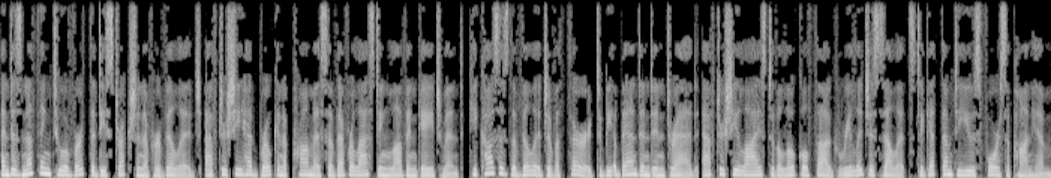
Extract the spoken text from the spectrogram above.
and does nothing to avert the destruction of her village after she had broken a promise of everlasting love engagement, he causes the village of a third to be abandoned in dread after she lies to the local thug religious zealots to get them to use force upon him.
